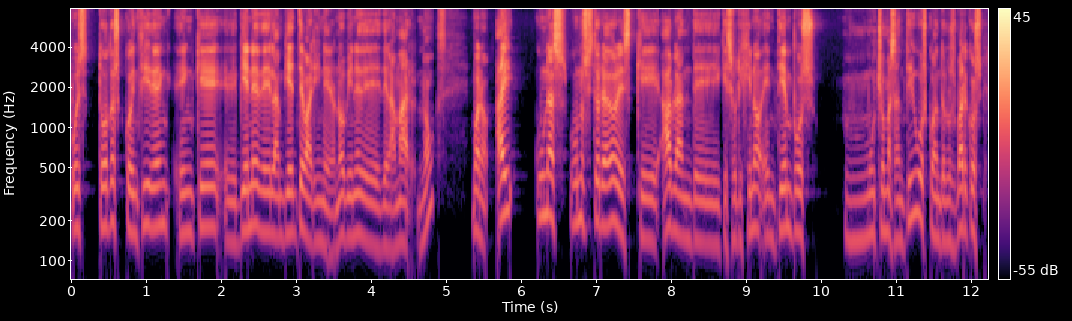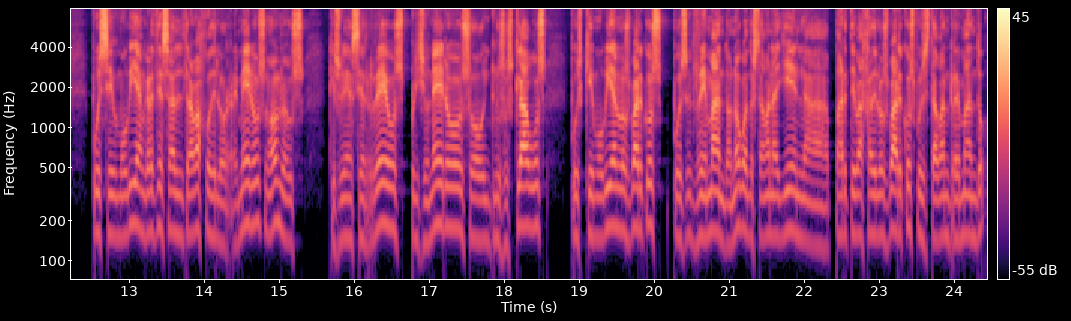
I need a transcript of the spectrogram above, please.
pues todos coinciden en que eh, viene del ambiente marinero, ¿no? Viene de, la mar, ¿no? Bueno, hay unos historiadores que hablan de que se originó en tiempos mucho más antiguos, cuando los barcos pues se movían gracias al trabajo de los remeros, ¿no? Los que solían ser reos, prisioneros o incluso esclavos, pues que movían los barcos pues remando, ¿no? Cuando estaban allí en la parte baja de los barcos, pues estaban remando,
